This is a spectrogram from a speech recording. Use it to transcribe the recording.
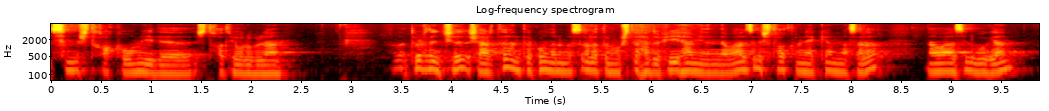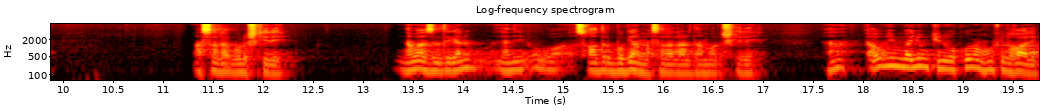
Ism ishtiqoq qilib bo'lmaydi ishtiqot yo'li bilan. To'rtinchi sharti ishtiqot qilinayotgan masala navazil bo'lgan masala bo'lishi kerak. Navazil degani ya'ni sodir bo'lgan masalalardan bo'lishi kerak. أو مما يمكن وقوعه في الغالب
